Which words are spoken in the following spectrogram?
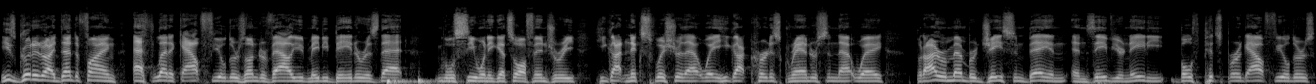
He's good at identifying athletic outfielders undervalued. Maybe Bader is that. We'll see when he gets off injury. He got Nick Swisher that way. He got Curtis Granderson that way. But I remember Jason Bay and, and Xavier Nady, both Pittsburgh outfielders,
